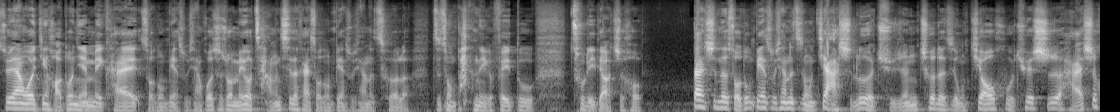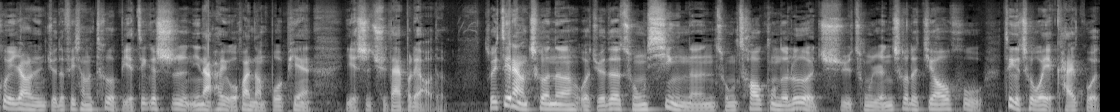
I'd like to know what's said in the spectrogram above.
虽然我已经好多年没开手动变速箱，或者说没有长期的开手动变速箱的车了，自从把那个飞度处理掉之后，但是呢，手动变速箱的这种驾驶乐趣，人车的这种交互，确实还是会让人觉得非常的特别。这个是你哪怕有个换挡拨片，也是取代不了的。所以这辆车呢，我觉得从性能、从操控的乐趣、从人车的交互，这个车我也开过，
